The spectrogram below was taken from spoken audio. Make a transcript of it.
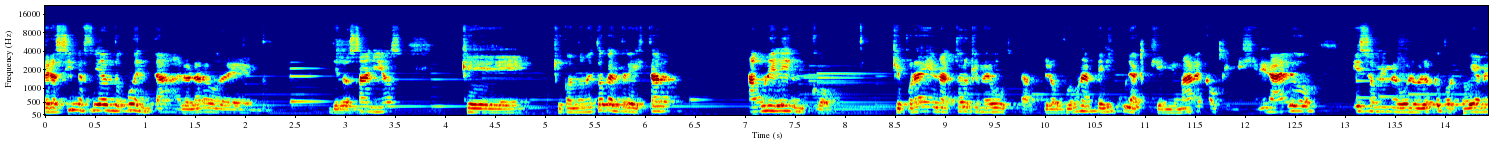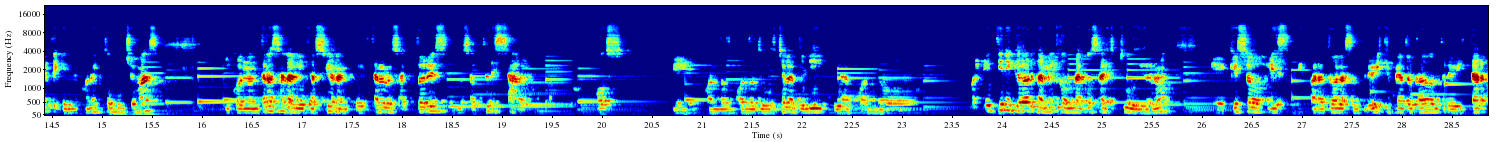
Pero sí me fui dando cuenta a lo largo de, de los años que, que cuando me toca entrevistar a un elenco que por ahí hay un actor que me gusta, pero por una película que me marca o que me genera algo, eso a mí me vuelve loco porque obviamente que me conecto mucho más. Y cuando entras a la habitación a entrevistar a los actores, los actores saben vos, eh, cuando, cuando te gustó la película, cuando... tiene que ver también con una cosa de estudio, ¿no? Eh, que eso es, para todas las entrevistas. Me ha tocado entrevistar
